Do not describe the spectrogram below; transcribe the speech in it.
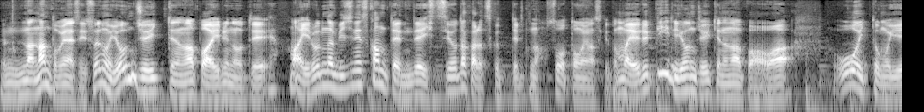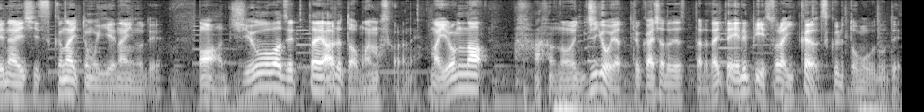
ななんとも言えないですそれでも41.7%いるので、まあ、いろんなビジネス観点で必要だから作ってるのはそうと思いますけど、まあ、LP で41.7%は多いとも言えないし、少ないとも言えないので、まあ、需要は絶対あるとは思いますからね。まあ、いろんなあの事業をやってる会社だったら、大体 LP、それは1回は作ると思うので、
